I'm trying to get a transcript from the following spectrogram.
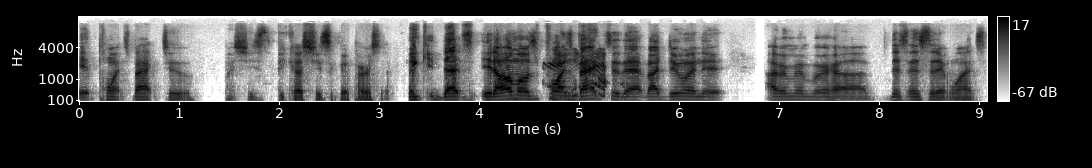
it points back to but she's because she's a good person. Like that's it almost points yeah. back to that by doing it I remember uh, this incident once,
